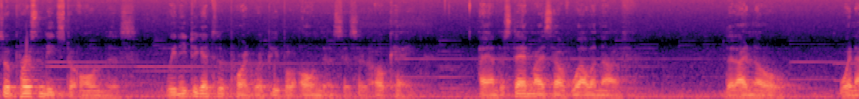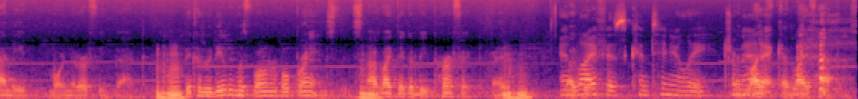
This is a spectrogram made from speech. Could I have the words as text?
So a person needs to own this. We need to get to the point where people own this. They say, okay, I understand myself well enough that I know when I need more neurofeedback. Mm-hmm. Because we're dealing with vulnerable brains. It's not like they're going to be perfect, right? Mm-hmm. And Like life is continually and traumatic. life, and life happens.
